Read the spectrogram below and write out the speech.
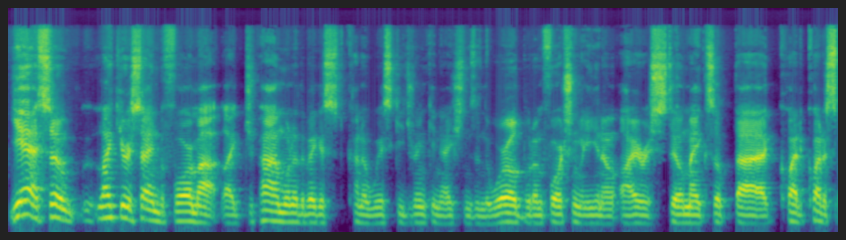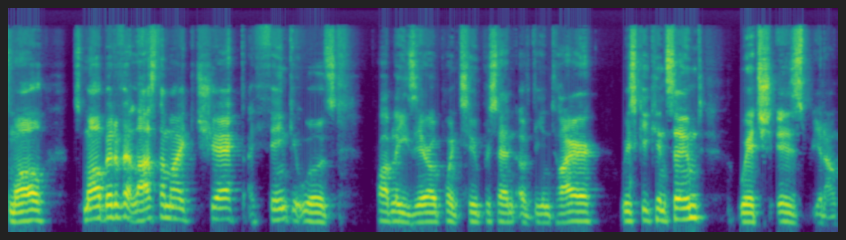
Yeah, so like you were saying before, Matt, like Japan, one of the biggest kind of whiskey drinking nations in the world, but unfortunately, you know, Irish still makes up that quite quite a small small bit of it. Last time I checked, I think it was probably zero point two percent of the entire whiskey consumed, which is you know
